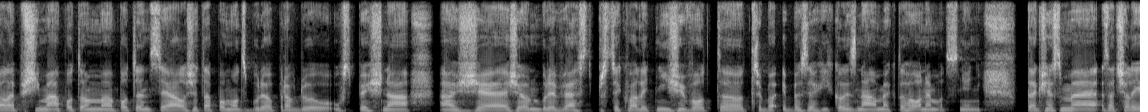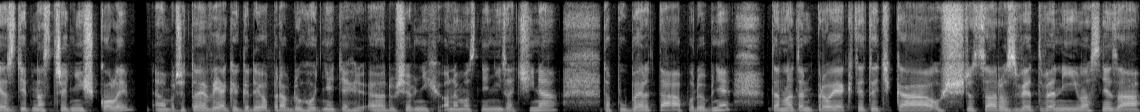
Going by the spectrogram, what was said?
lepší má potom potenciál, že ta pomoc bude opravdu úspěšná a že, že on bude vést prostě kvalitní život, třeba i bez jakýchkoliv známek toho onemocnění. Takže jsme začali jezdit na střední školy, protože to je věk, kdy opravdu hodně těch duševních onemocnění začíná, ta puberta a podobně. Tenhle ten projekt je teďka už docela rozvětvený. Vlastně za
